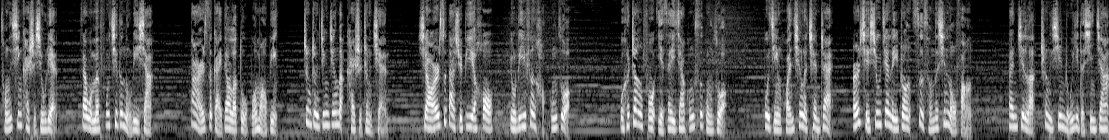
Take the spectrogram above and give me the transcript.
重新开始修炼。在我们夫妻的努力下，大儿子改掉了赌博毛病，正正经经的开始挣钱。小儿子大学毕业后。有了一份好工作。我和丈夫也在一家公司工作，不仅还清了欠债，而且修建了一幢四层的新楼房，搬进了称心如意的新家。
